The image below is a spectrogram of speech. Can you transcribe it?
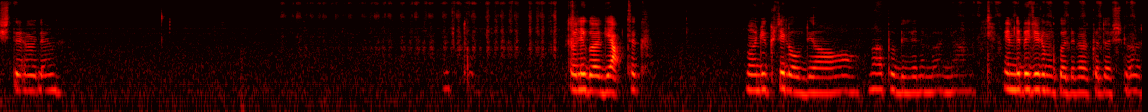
İşte öyle. Öyle gölge yaptık. Bence güzel oldu ya. Ne yapabilirim ben ya. Benim de becerim bu kadar arkadaşlar.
